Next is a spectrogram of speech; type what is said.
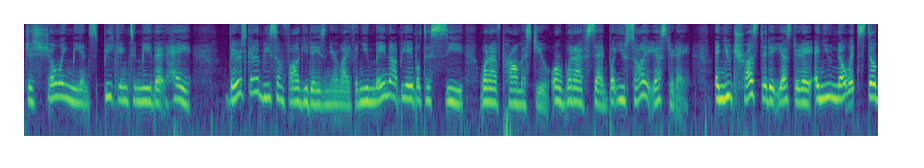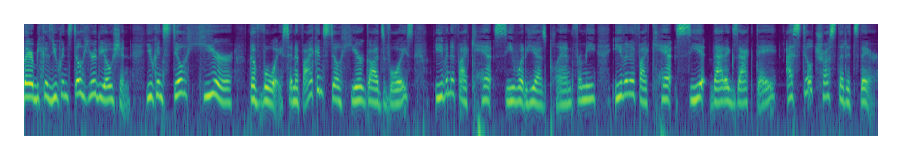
just showing me and speaking to me that, hey, there's going to be some foggy days in your life, and you may not be able to see what I've promised you or what I've said, but you saw it yesterday and you trusted it yesterday, and you know it's still there because you can still hear the ocean. You can still hear the voice. And if I can still hear God's voice, even if I can't see what He has planned for me, even if I can't see it that exact day, I still trust that it's there.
